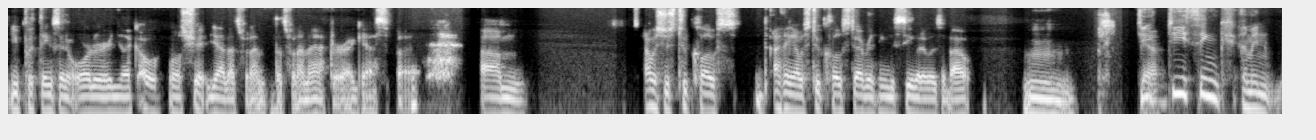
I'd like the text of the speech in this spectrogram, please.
you put things in order and you're like, oh well, shit, yeah, that's what I'm that's what I'm after, I guess. But um, I was just too close. I think I was too close to everything to see what it was about. Hmm. Do, Yeah. you, do you think? I mean,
